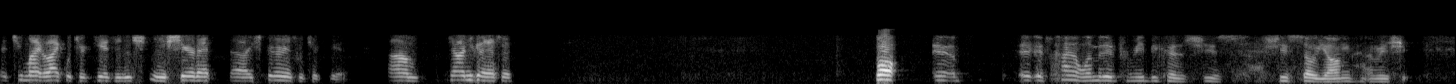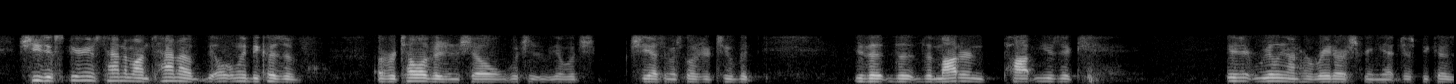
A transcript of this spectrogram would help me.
that you might like with your kids and sh- you share that uh, experience with your kids? Um, John, you can answer. Well, uh, it's kind of limited for me because she's she's so young. I mean, she she's experienced Hannah Montana only because of of her television show, which you know, which she has some exposure to. But the the the modern pop music isn't really on her radar screen yet, just because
